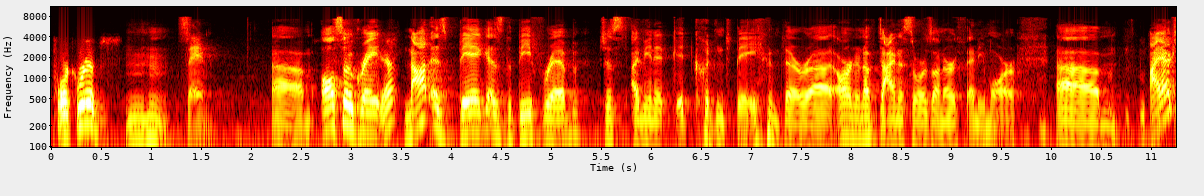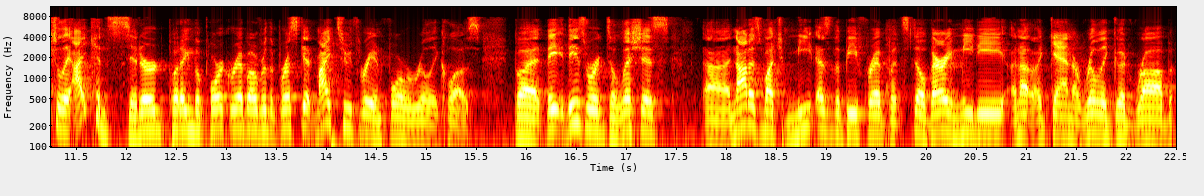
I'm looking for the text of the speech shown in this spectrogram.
Pork ribs. Mm-hmm. Same. Um, also great. Yeah. Not as big as the beef rib. Just, I mean, it, it couldn't be. there uh, aren't enough dinosaurs on Earth anymore. Um, I actually, I considered putting the pork rib over the brisket. My two, three, and four were really close, but they, these were delicious. Uh, not as much meat as the beef rib, but still very meaty. Another, again, a really good rub.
